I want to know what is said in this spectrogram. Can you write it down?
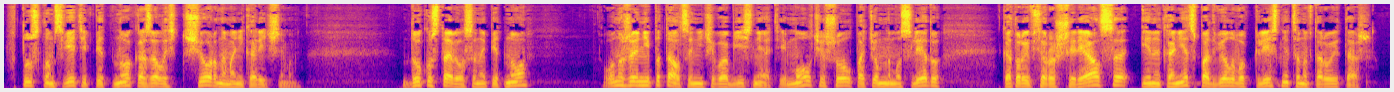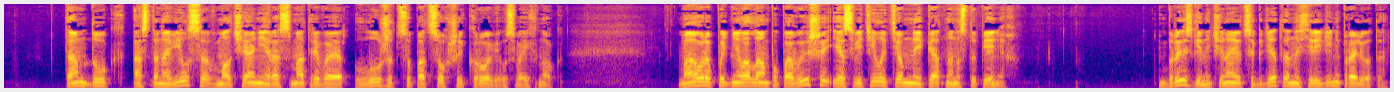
В тусклом свете пятно казалось черным, а не коричневым. Дуг уставился на пятно. Он уже не пытался ничего объяснять и молча шел по темному следу, который все расширялся и, наконец, подвел его к лестнице на второй этаж. Там Дуг остановился в молчании, рассматривая лужицу подсохшей крови у своих ног — Маура подняла лампу повыше и осветила темные пятна на ступенях. Брызги начинаются где-то на середине пролета.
